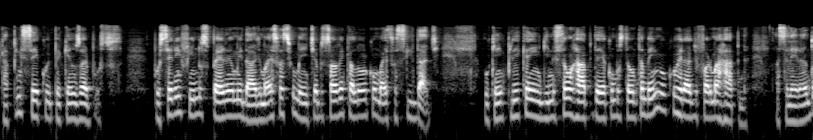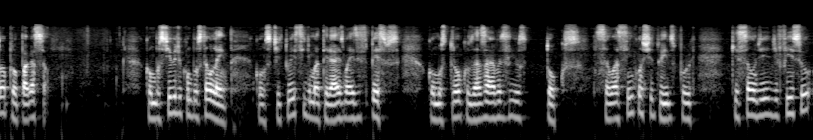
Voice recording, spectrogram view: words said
capim seco e pequenos arbustos. Por serem finos, perdem umidade mais facilmente e absorvem calor com mais facilidade, o que implica em ignição rápida e a combustão também ocorrerá de forma rápida, acelerando a propagação. Combustível de combustão lenta constitui-se de materiais mais espessos, como os troncos das árvores e os tocos. São assim constituídos por que são de difícil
